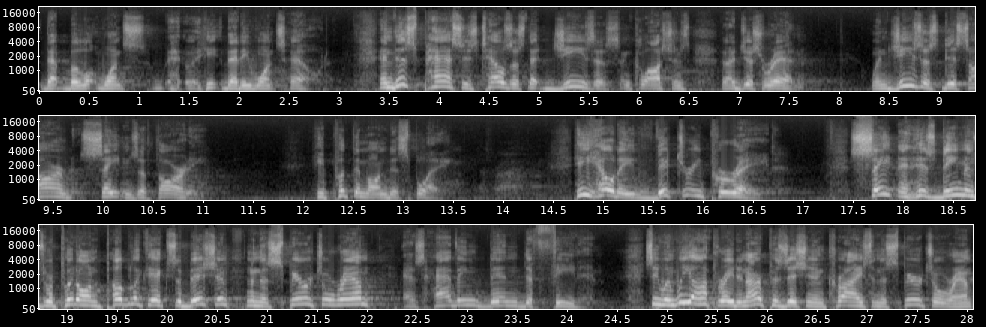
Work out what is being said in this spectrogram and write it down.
that, once, he, that he once held. And this passage tells us that Jesus, in Colossians that I just read, when Jesus disarmed Satan's authority, he put them on display. He held a victory parade. Satan and his demons were put on public exhibition in the spiritual realm as having been defeated. See, when we operate in our position in Christ in the spiritual realm,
